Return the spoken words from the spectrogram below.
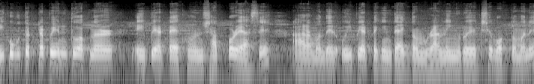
এই কবুতরটা কিন্তু আপনার এই পেয়ারটা এখন সাত পরে আছে, আর আমাদের ওই পেয়ারটা কিন্তু একদম রানিং রয়েছে বর্তমানে।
